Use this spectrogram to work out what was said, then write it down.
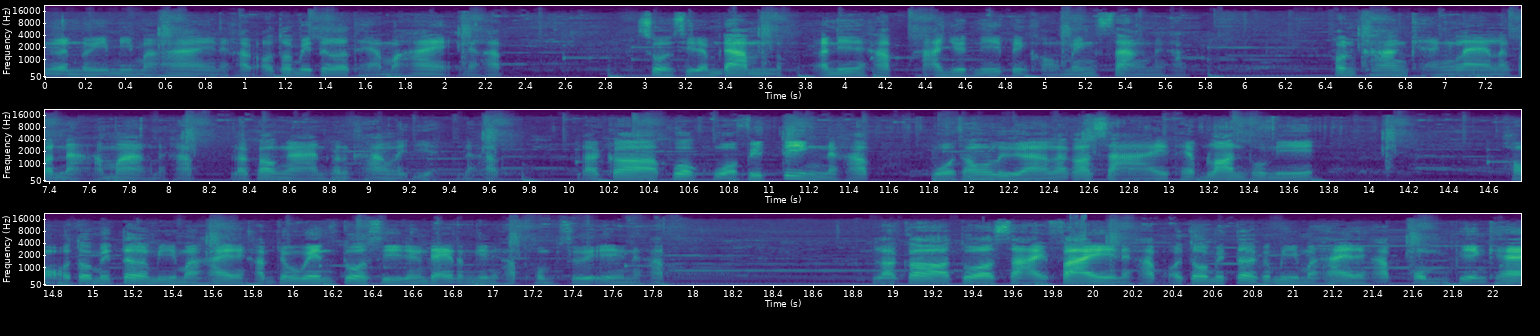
เงินตรงนี้มีมาให้นะครับออโตเมเตอร์แถมมาให้นะครับ ส่วนสีดำๆอันนี้นะครับขายึดนี้เป็นของเม้งซังนะครับ ค่อนข้างแข็งแรงแล้วก็หนามากนะครับ แล้วก็งานค่อนข้างละเอียดนะครับ แล้วก็พวกหัวฟิตติ้งนะครับหัวทองเหลืองแล้วก็สายเทฟลอนพวกนี้ของออโตเมเตอร์มีมาให้นะครับยกเว้นตัวสีแดงๆตรงนี้นะครับผมซื้อเองนะครับ แล้วก็ตัวสายไฟนะครับออโตมิเตอร์ก็มีมาให้นะครับ ผมเพียงแค่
